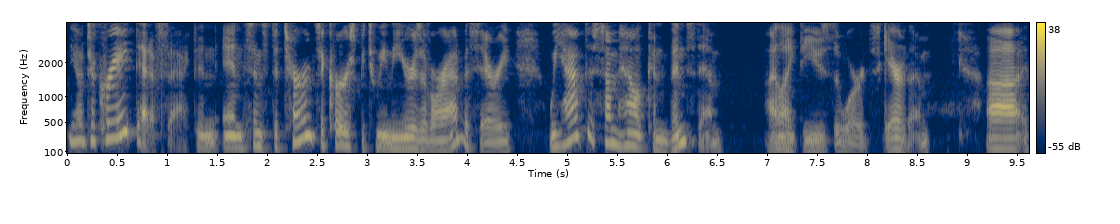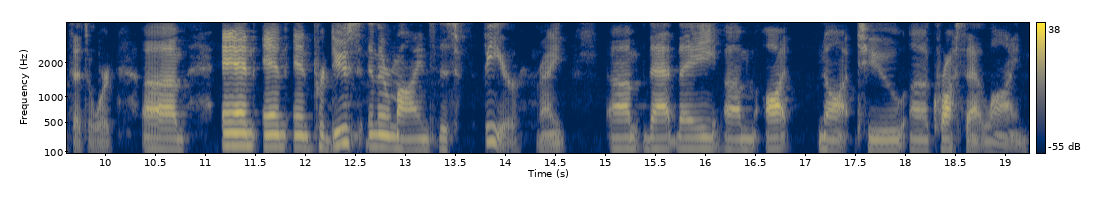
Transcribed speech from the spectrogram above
you know to create that effect. And and since deterrence occurs between the ears of our adversary, we have to somehow convince them. I like to use the word scare them, uh, if that's a word. Um, and and and produce in their minds this fear, right, um, that they um, ought not to uh, cross that line.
